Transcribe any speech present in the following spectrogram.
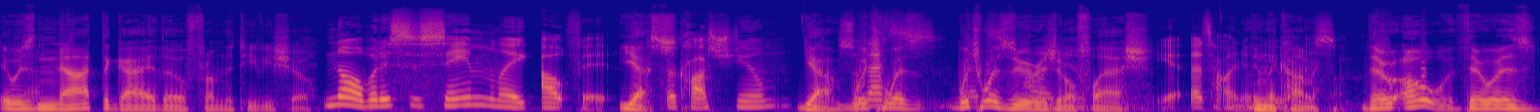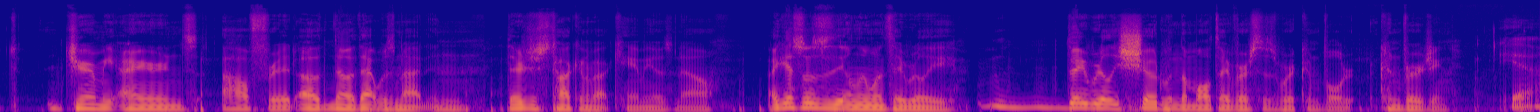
It was Yeah. not the guy though from the TV show. No, but it's the same like outfit Yes. or costume. Yeah, So which was which was the original. Flash Yeah, that's how I knew. It. In the comics, There oh, there was Jeremy Irons, Alfred. Oh no, that was not in. They're just talking about cameos now. I guess those are the only ones they really they really showed when the multiverses were convol- converging. Yeah,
